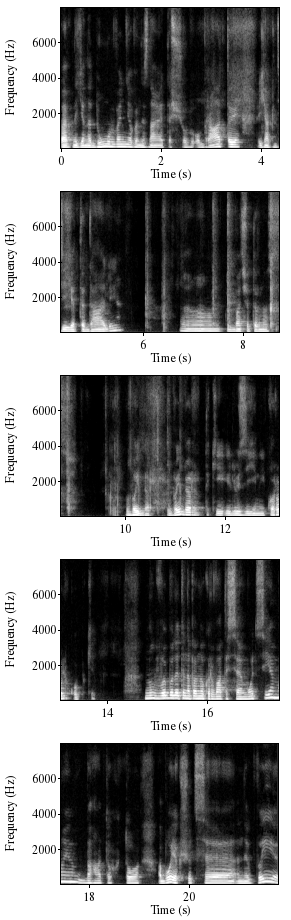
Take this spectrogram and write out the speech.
певне є надумування, ви не знаєте, що обрати, як діяти далі. Е, Тут бачите, в нас вибір. Вибір такий ілюзійний, король кубків. Ну, ви будете, напевно, керуватися емоціями, багато хто. Або якщо це не ви, е,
